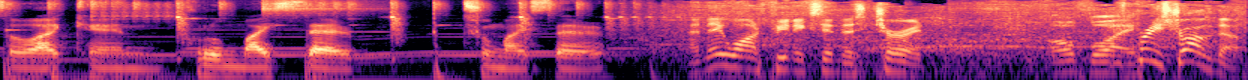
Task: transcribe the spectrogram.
so I can prove myself to myself. And they want Fenix in this turret. Oh boy. Pretty strong though.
